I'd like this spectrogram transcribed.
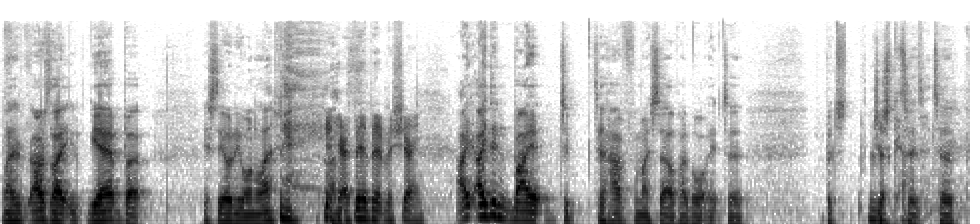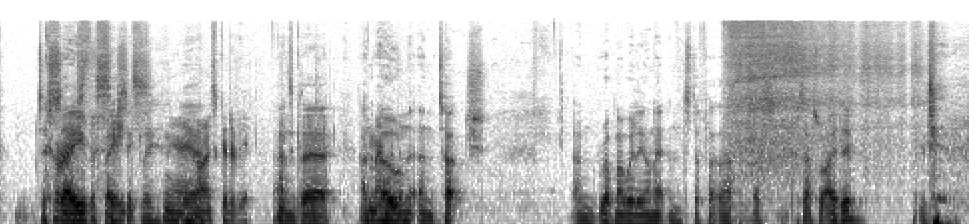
And I, I was like, yeah, but it's the only one left. yeah, be a bit of a shame. I, I didn't buy it to, to have for myself. I bought it to, but just to to, to save basically. Yeah, no, that's good of you. That's and good. uh, and own and touch, and rub my willy on it and stuff like that. That's because that's what I do.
